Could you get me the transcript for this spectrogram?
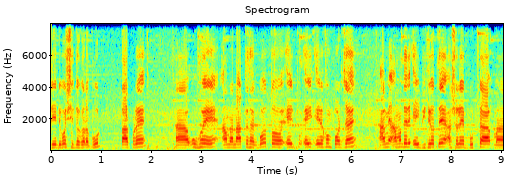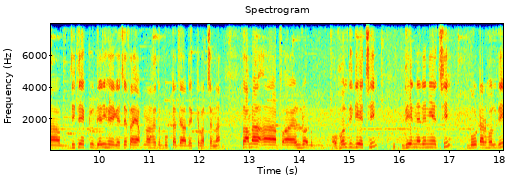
দিয়ে দিব, সিদ্ধ করা বুট। তারপরে উভয়ে আমরা নাড়তে থাকব। তো এই এরকম পর্যায়ে আমি, আমাদের এই ভিডিওতে আসলে বুটটা দিতে একটু দেরি হয়ে গেছে, তাই আপনারা হয়তো বুটটা দেওয়া দেখতে পাচ্ছেন না। তো আমরা হলদি দিয়েছি, দিয়ে নেড়ে নিয়েছি বুট আর হলদি।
